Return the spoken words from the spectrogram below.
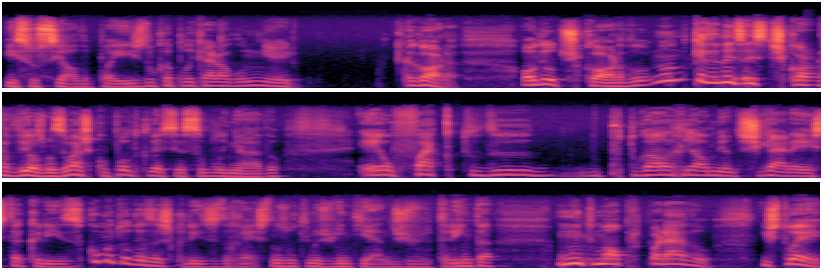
e social do país, do que aplicar algum dinheiro. Agora, onde eu discordo, não, quer dizer, nem sei se discordo deles, mas eu acho que o ponto que deve ser sublinhado é o facto de, de, Portugal realmente chegar a esta crise, como a todas as crises de resto nos últimos 20 anos, 30, muito mal preparado. Isto é,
